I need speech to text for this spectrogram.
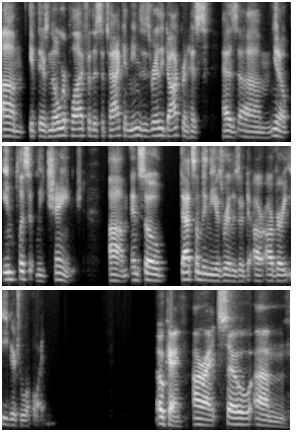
Um, if there's no reply for this attack, it means Israeli doctrine has has um, you know implicitly changed, um, and so that's something the Israelis are, are, are very eager to avoid. Okay, all right. So um,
